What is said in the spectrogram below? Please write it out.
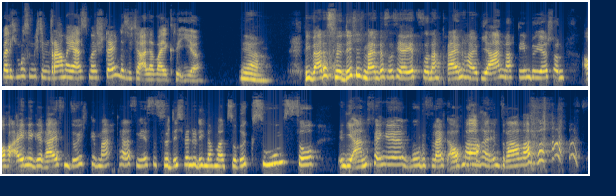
Weil ich muss mich dem Drama ja erstmal stellen, dass ich da allerweil kreiere. Ja. Wie war das für dich? Ich meine, das ist ja jetzt so nach dreieinhalb Jahren, nachdem du ja schon auch einige Reisen durchgemacht hast. Wie ist es für dich, wenn du dich nochmal zurückzoomst, so in die Anfänge, wo du vielleicht auch mal im Drama warst?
